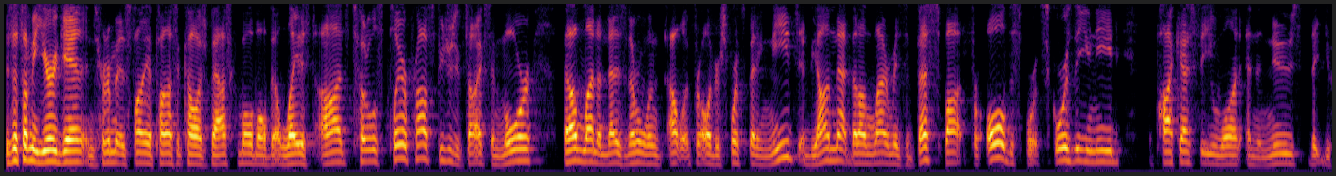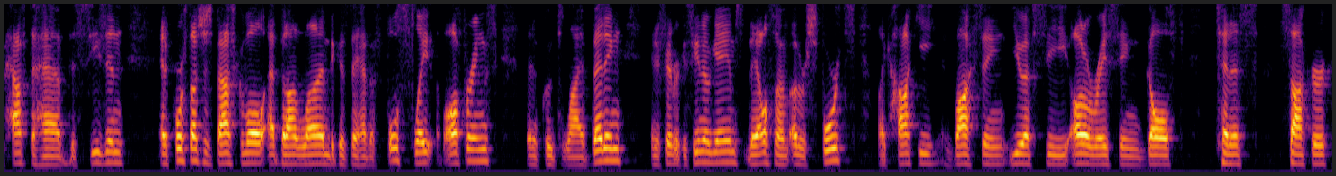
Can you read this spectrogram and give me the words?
It's that time of year again, and tournament is finally upon us in college basketball with all the latest odds, totals, player props, futures, exotics, and more. BetOnline.net is the number one outlet for all of your sports betting needs, and beyond that, BetOnline remains the best spot for all the sports scores that you need, the podcasts that you want, and the news that you have to have this season. And of course, not just basketball uh, at BetOnline because they have a full slate of offerings that includes live betting and your favorite casino games. They also have other sports like hockey and boxing, UFC, auto racing, golf, tennis, soccer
